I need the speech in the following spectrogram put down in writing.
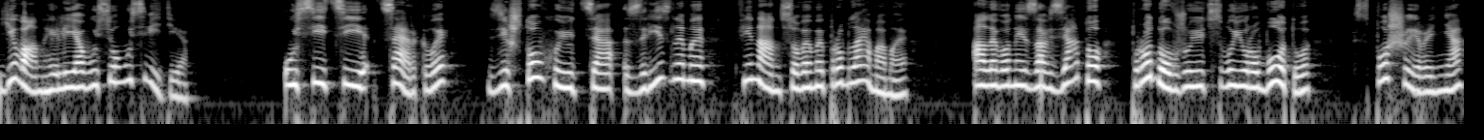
Євангелія в усьому світі. Усі ці церкви зіштовхуються з різними фінансовими проблемами, але вони завзято продовжують свою роботу з поширення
